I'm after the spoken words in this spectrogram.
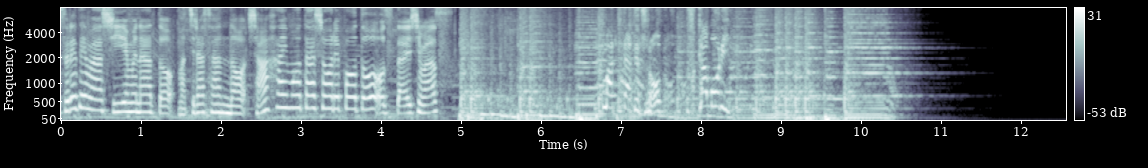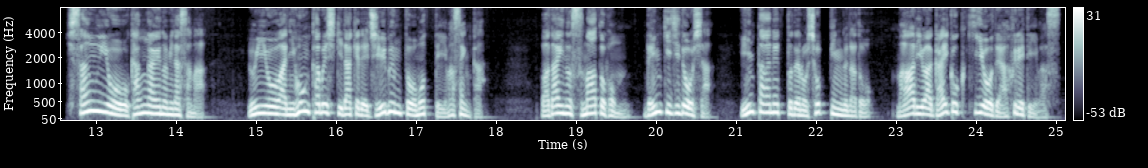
それでは CM の後町田さんの上海モーターショーレポートをお伝えします。町田鉄の深掘り。資産運用をお考えの皆様運用は日本株式だけで十分と思っていませんか？話題のスマートフォン、電気自動車、インターネットでのショッピングなど、周りは外国企業で溢れています。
